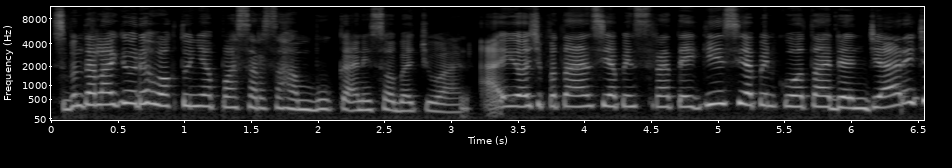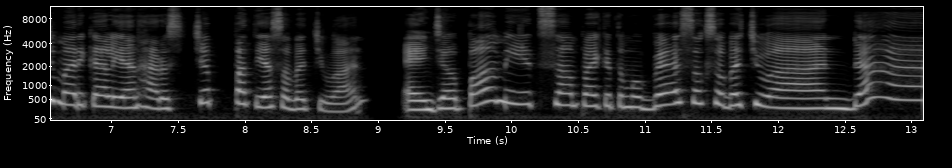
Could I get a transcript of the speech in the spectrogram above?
Sebentar lagi udah waktunya pasar saham buka nih Sobat Cuan. Ayo cepetan siapin strategi, siapin kuota, dan jari jemari kalian harus cepat ya Sobat Cuan. Angel pamit, sampai ketemu besok Sobat Cuan. Dah!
